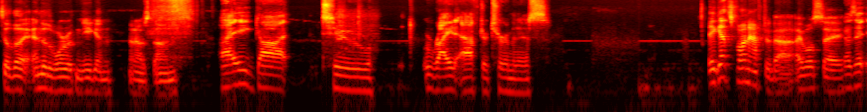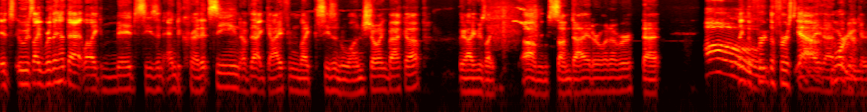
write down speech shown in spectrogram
till the end of the war with Negan and I was done. I got to right after Terminus. It gets fun after that, I will say. Because it, it's it was like where they had that like mid season end credit scene of that guy from like season one showing back up. The guy who's like um son died or whatever. That Oh, like the first the first guy yeah, that Morgan. Yeah,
